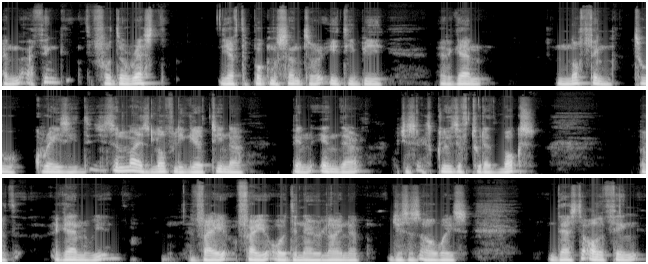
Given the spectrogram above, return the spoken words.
And I think for the rest, you have the Pokemon Center ETB, and again, nothing too crazy. It's a nice, lovely Giratina pin in there, which is exclusive to that box. But again, we very very ordinary lineup, just as always. That's the other thing.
